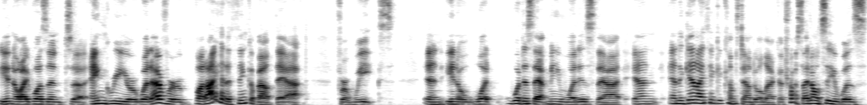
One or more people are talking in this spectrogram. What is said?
you know, I wasn't uh, angry or whatever, but I had to think about that for weeks. And you know what what does that mean? What is that? And and again i think it comes down to a lack of trust. I don't see it was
